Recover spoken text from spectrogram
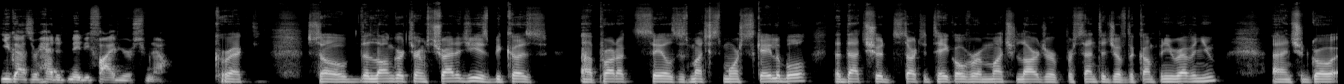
you guys are headed maybe five years from now. Correct. So the longer term strategy is because uh, product sales is much more scalable that that should start to take over a much larger percentage of the company revenue and should grow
